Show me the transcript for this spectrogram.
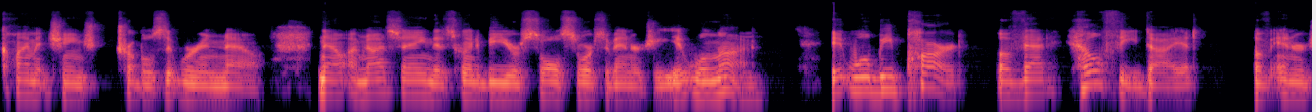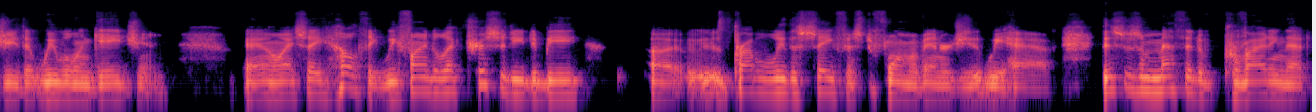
climate change troubles that we're in now. Now, I'm not saying that it's going to be your sole source of energy. It will not. Mm-hmm. It will be part of that healthy diet of energy that we will engage in. And when I say healthy, we find electricity to be uh, probably the safest form of energy that we have. This is a method of providing that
